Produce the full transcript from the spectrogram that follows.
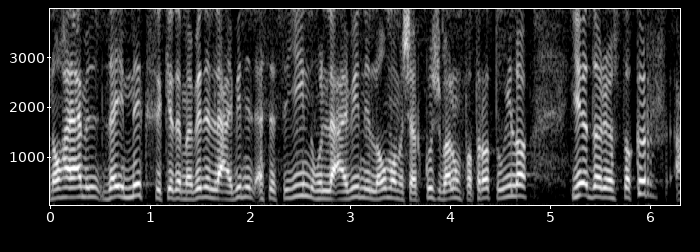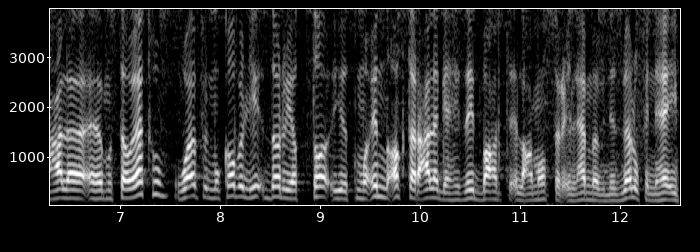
إن هو هيعمل زي ميكس كده ما بين اللاعبين الأساسيين واللاعبين اللي هم ما شاركوش بقالهم فترات طويلة. يقدر يستقر على مستوياتهم وفي المقابل يقدر يطمئن أكتر على جاهزية بعض العناصر الهامة بالنسبة له في النهائي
